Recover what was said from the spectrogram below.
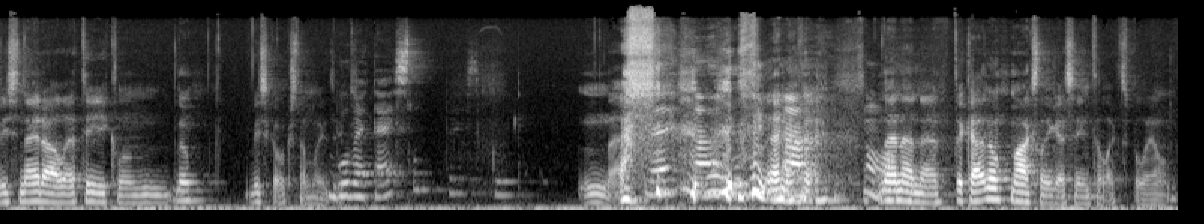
visi neirālie tīkli un nu, viss kaut kas tamlīdzīgs. Būvēt Teslu? Nē, Nē, ah. nē, nē. Ah. Nu, nē, nē, nē. Tā kā nu, mākslīgais intelekts palielinās.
